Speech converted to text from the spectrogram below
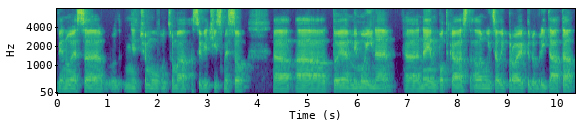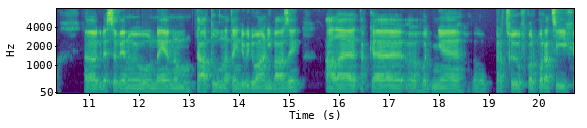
věnuje se něčemu, co má asi větší smysl. A to je mimo jiné nejen podcast, ale můj celý projekt Dobrý táta, Eh, kde se věnuju nejenom tátům na té individuální bázi, ale také eh, hodně eh, pracuju v korporacích,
